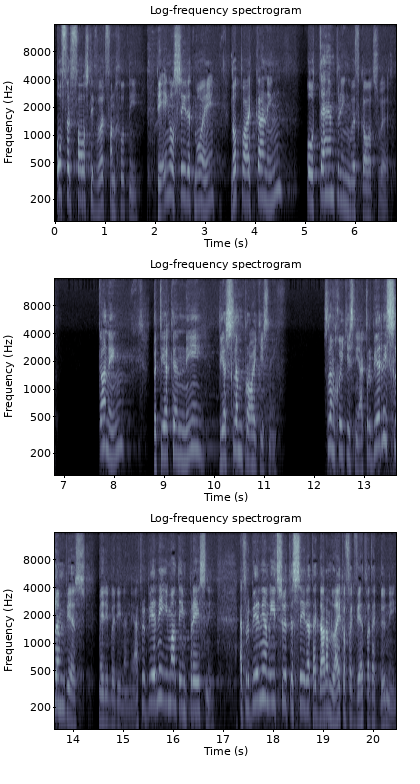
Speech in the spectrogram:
of vervals die woord van God nie. Die Engels sê dit mooi, not by cunning or tampering with God's word. Cunning beteken nie deur slim praatjies nie. Slim goedjies nie. Ek probeer nie slim wees met die bediening nie. Ek probeer nie iemand impress nie. Ek probeer nie om iets so te sê dat ek daarom lyk like of ek weet wat ek doen nie.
